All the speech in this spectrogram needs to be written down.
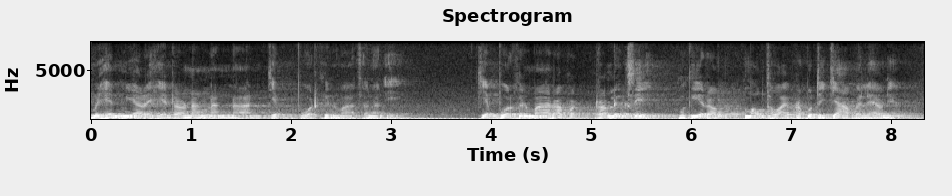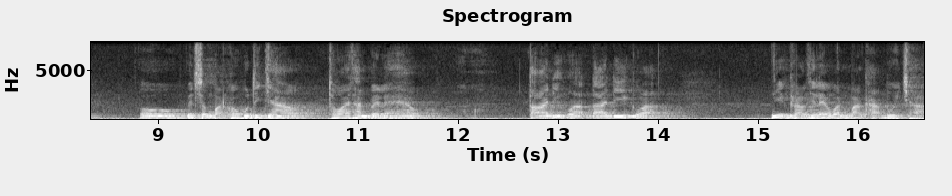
ไม่เห็นมีอะไรเห็นเรานั่งนานๆเจ็บปวดขึ้นมาเท่านั้นเอง เจ็บปวดขึ้นมาเราระลึกสิเมื่อกี้เรามอบถวายพระพุทธเจ้าไปแล้วเนี่ย โอ้ เป็นสมบัติของพระพุทธเจ้า ถวายท่านไปแล้ว ตายดีกว่าตายดีกว่านี่คราวที่แล้ววันมาฆบูชา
